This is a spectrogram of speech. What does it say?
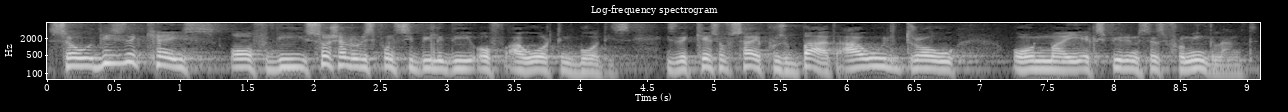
So this is the case of the social responsibility of awarding bodies. It's the case of Cyprus, but I will draw on my experiences from England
